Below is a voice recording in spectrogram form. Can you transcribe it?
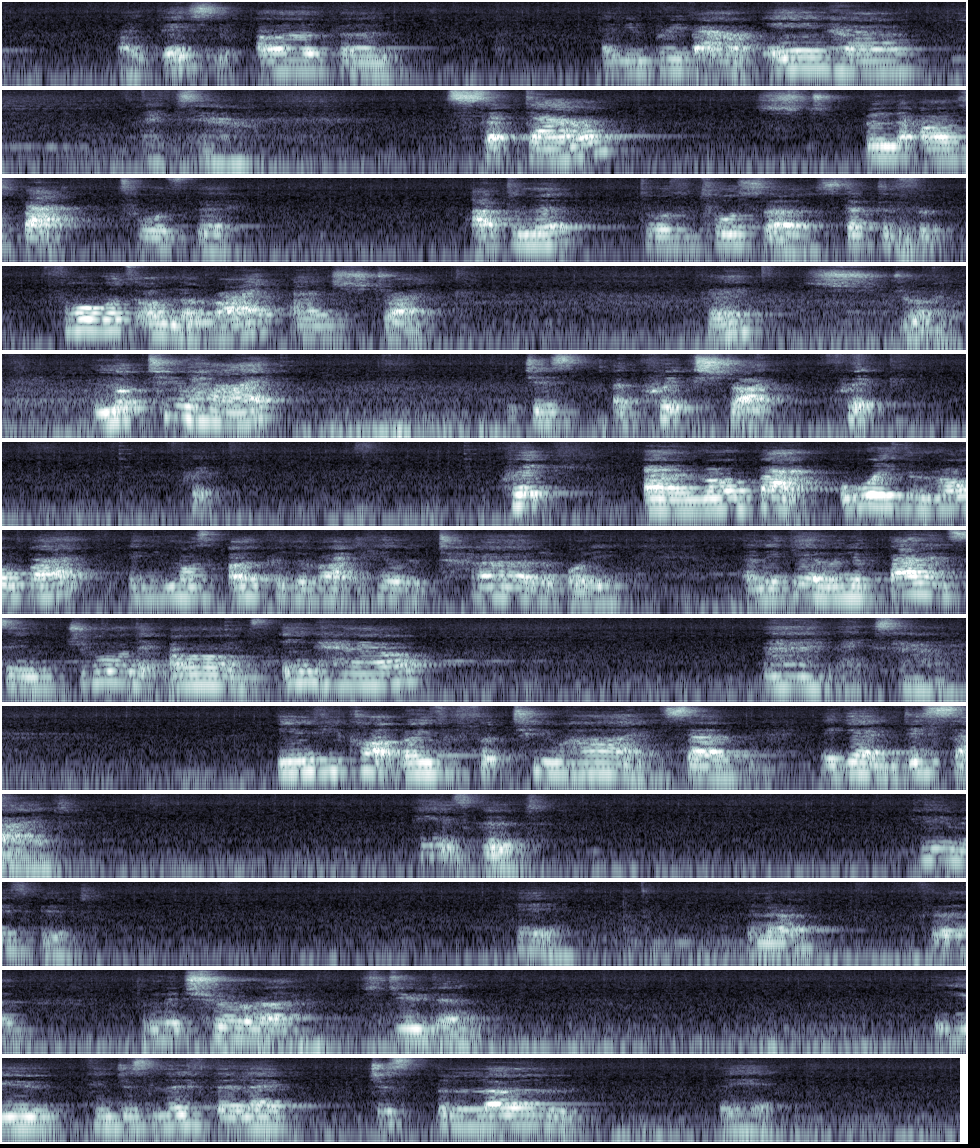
Like this. You open and you breathe out. Inhale. Exhale. Step down. Bring the arms back towards the abdomen, towards the torso. Step the foot Forwards on the right and strike. Okay, strike. Not too high, just a quick strike. Quick, quick, quick, and roll back. Always roll back, and you must open the right heel to turn the body. And again, when you're balancing, draw the arms. Inhale and exhale. Even if you can't raise the foot too high. So again, this side. Here is good. Here is good. Here. You know? For the maturer student. You can just lift the leg just below the hip.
